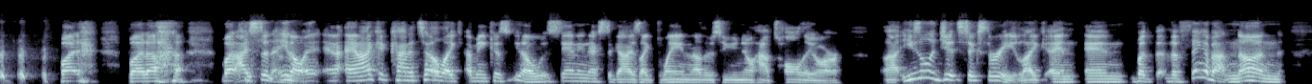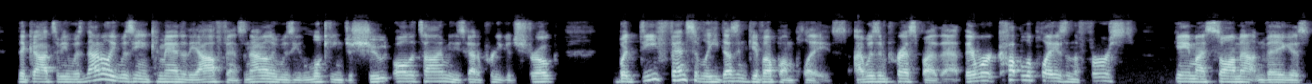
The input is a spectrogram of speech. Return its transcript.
but but uh, but I stood, you know, and, and I could kind of tell, like I mean, because you know, standing next to guys like Dwyane and others who you know how tall they are, uh, he's a legit six three. Like and and but the, the thing about Nunn that got to me was not only was he in command of the offense, not only was he looking to shoot all the time, and he's got a pretty good stroke but defensively he doesn't give up on plays. I was impressed by that. There were a couple of plays in the first game I saw him out in Vegas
